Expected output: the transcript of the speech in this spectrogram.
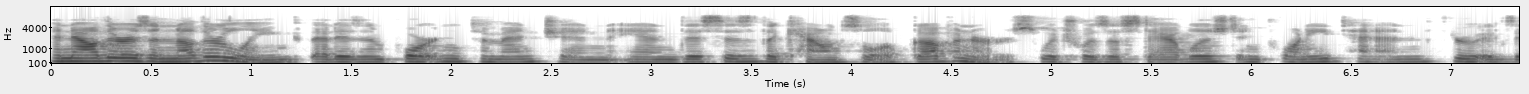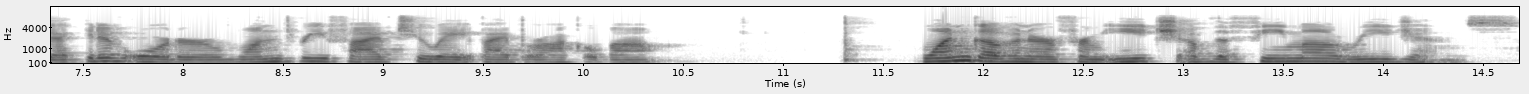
And now there is another link that is important to mention, and this is the Council of Governors, which was established in 2010 through Executive Order 13528 by Barack Obama. One governor from each of the FEMA regions.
